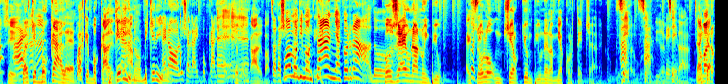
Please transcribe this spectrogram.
Ah. sì. Ah, Qualche Ah. boccale. Qualche boccale di Bicchierino, bicchierino. Eh no, lui ci avrà i boccali. Eh. Cinque Uomo di montagna, Corrado. Cos'è un anno in più? È Cos'è? solo un cerchio in più nella mia corteccia. Ecco, Sì, sì, dire sì. questa- Anche, No, ma, no-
